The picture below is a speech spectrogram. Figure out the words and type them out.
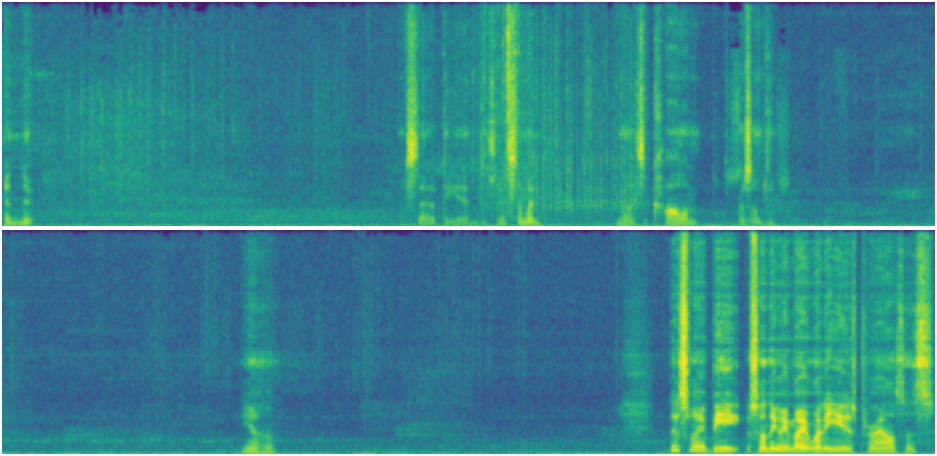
And the... What's that at the end? Is there someone... No, it's a column or something. Yeah, huh? This might be something we might want to use, paralysis.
